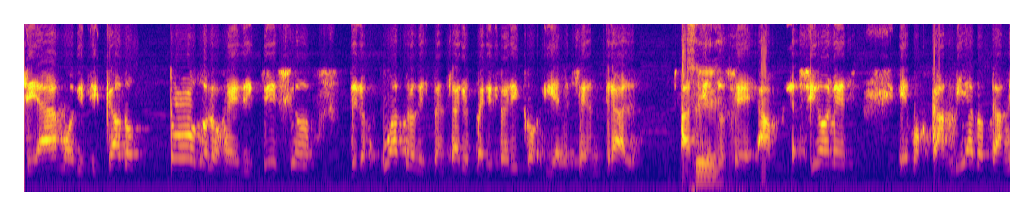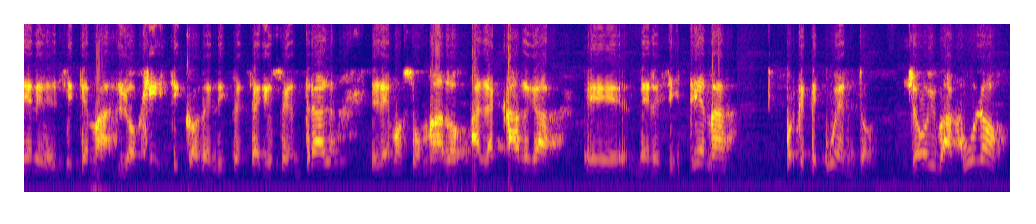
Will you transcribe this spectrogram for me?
Se ha modificado todos los edificios de los cuatro dispensarios periféricos y el central, haciéndose ampliaciones. Hemos cambiado también el sistema logístico del dispensario central, le hemos sumado a la carga eh, en el sistema, porque te cuento, yo hoy vacuno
